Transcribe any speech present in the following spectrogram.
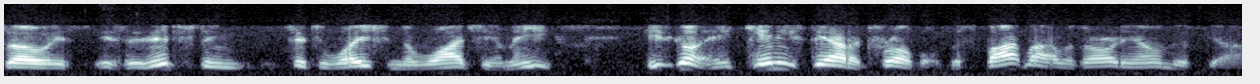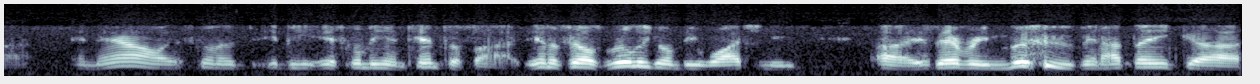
So it's it's an interesting situation to watch him. He he's going can he stay out of trouble? The spotlight was already on this guy, and now it's going to be it's going to be intensified. The NFL's really going to be watching him uh, his every move, and I think uh,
